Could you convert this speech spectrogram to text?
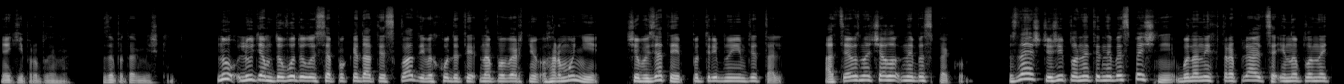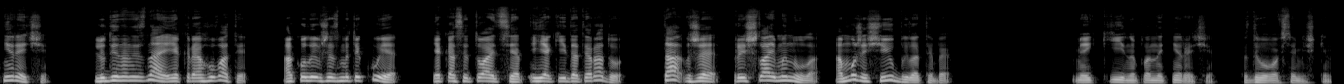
Які проблеми? запитав мішкін. Ну, людям доводилося покидати склад і виходити на поверхню гармонії, щоб взяти потрібну їм деталь. А це означало небезпеку. Знаєш, чужі планети небезпечні, бо на них трапляються інопланетні речі. Людина не знає, як реагувати, а коли вже зметикує, яка ситуація і як їй дати раду, та вже прийшла і минула, а може, ще й убила тебе. Які інопланетні речі? здивувався мішкін.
